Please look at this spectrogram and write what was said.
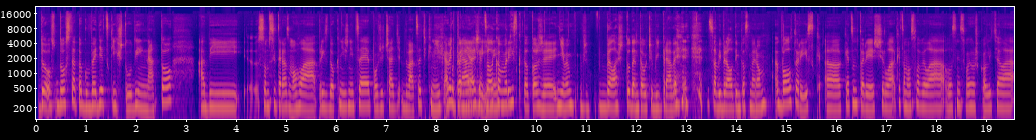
do, dostatok vedeckých štúdií na to, aby e, som si teraz mohla prísť do knižnice, požičať 20 kníh. Ako Veď práve, že iný. celkom risk toto, že neviem, že veľa študentov, či by práve sa vybralo týmto smerom. Bol to risk. E, keď som to riešila, keď som oslovila vlastne svojho školiteľa, e,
